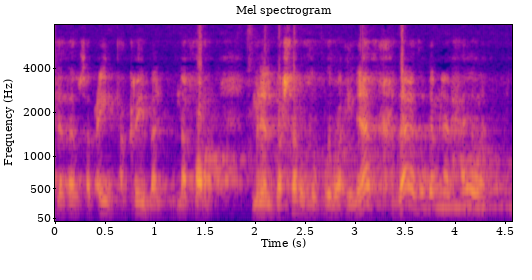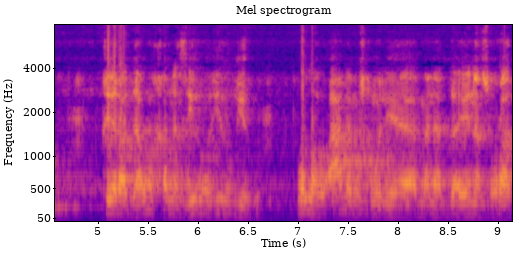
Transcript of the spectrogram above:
73 تقريبا نفر من البشر ذكور وإناث خذا زاد من الحيوان. قردة وخنازير وغيره وغيره. والله أعلم شنو اللي من الديناصورات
